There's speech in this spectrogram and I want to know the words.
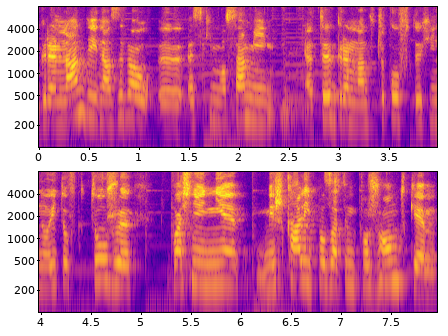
Grenlandii nazywał y, Eskimosami tych Grenlandczyków, tych Inuitów, którzy właśnie nie mieszkali poza tym porządkiem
